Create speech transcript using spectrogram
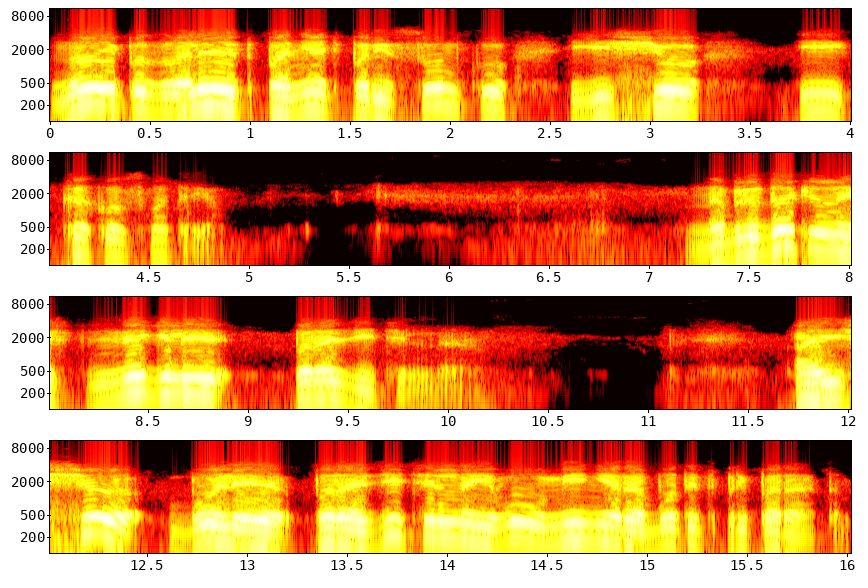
но и позволяет понять по рисунку еще и как он смотрел. Наблюдательность Негели поразительна. А еще более поразительно его умение работать с препаратом.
